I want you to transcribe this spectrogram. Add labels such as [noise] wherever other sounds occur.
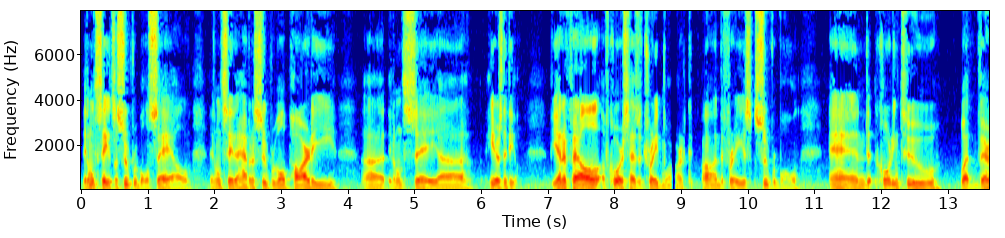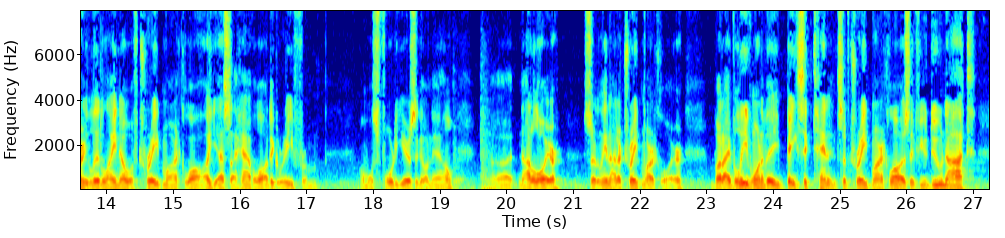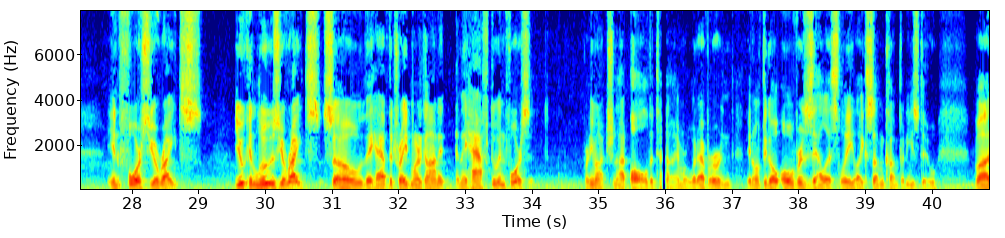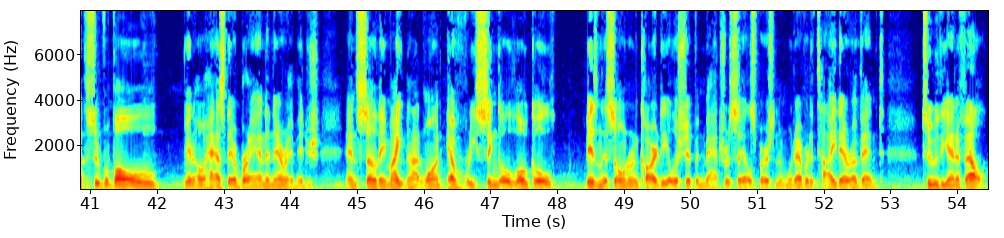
They don't say it's a Super Bowl sale. They don't say they're having a Super Bowl party. Uh, they don't say, uh, here's the deal the NFL, of course, has a trademark on the phrase Super Bowl. And according to what very little I know of trademark law, yes, I have a law degree from almost 40 years ago now. Uh, not a lawyer, certainly not a trademark lawyer. But I believe one of the basic tenets of trademark law is if you do not enforce your rights, you can lose your rights. So they have the trademark on it and they have to enforce it pretty much, not all the time or whatever, and they don't have to go overzealously like some companies do. But the Super Bowl, you know, has their brand and their image, and so they might not want every single local business owner and car dealership and mattress salesperson and whatever to tie their event to the NFL,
